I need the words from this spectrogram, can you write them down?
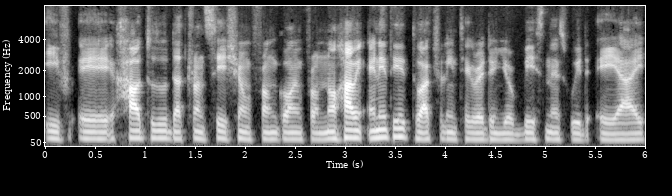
if uh, how to do that transition from going from not having anything to actually integrating your business with AI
